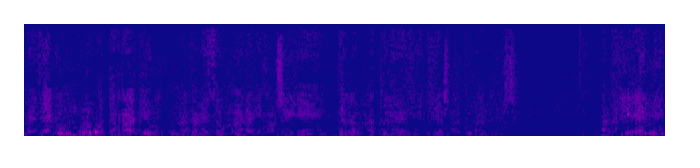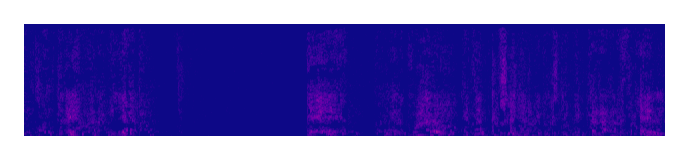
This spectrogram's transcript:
me hacía con un globo terráqueo, una cabeza humana que conseguí del Laboratorio de Ciencias Naturales. Cuando llegué me encontré maravillado que con el cuadro que tantos años me costó pintar a Rafael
